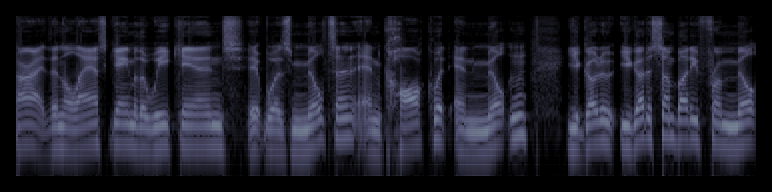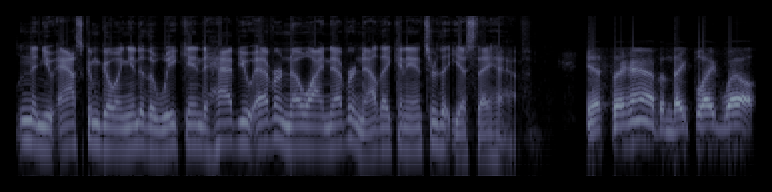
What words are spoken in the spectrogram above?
All right, then the last game of the weekend, it was Milton and Colquitt and Milton. You go to you go to somebody from Milton and you ask them going into the weekend, have you ever? No, I never. Now they can answer that yes, they have. Yes, they have, and they played well.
